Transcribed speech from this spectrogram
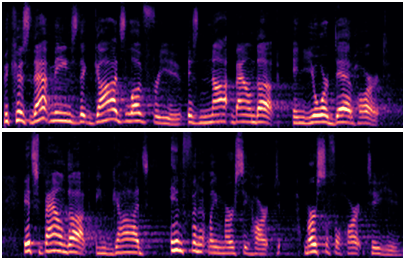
Because that means that God's love for you is not bound up in your dead heart. It's bound up in God's infinitely mercy heart, merciful heart to you.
